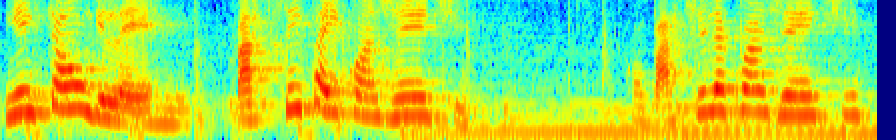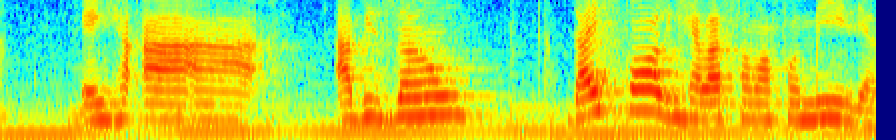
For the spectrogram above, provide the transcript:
E então, Guilherme, participa aí com a gente, compartilha com a gente a, a visão da escola em relação à família.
